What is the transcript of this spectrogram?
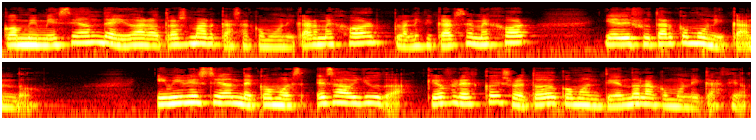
con mi misión de ayudar a otras marcas a comunicar mejor, planificarse mejor y a disfrutar comunicando. Y mi visión de cómo es esa ayuda que ofrezco y sobre todo cómo entiendo la comunicación.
